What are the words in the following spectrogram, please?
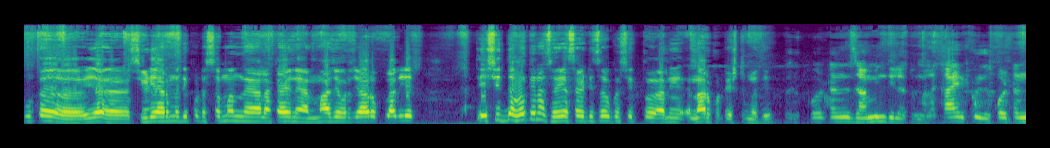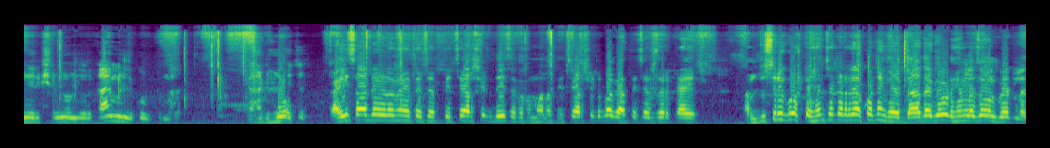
कुठं सीडीआरमध्ये कुठं संबंध नाही आला काय नाही. आणि माझ्यावर जे आरोप लागले ते सिद्ध होते ना यासाठी चौकशीत तो आणि नार्को टेस्टमध्ये. कोर्टाने जामीन दिला तुम्हाला. काय कोर्टाने निरीक्षण नोंदवलं? काय म्हणले कोर्ट तुम्हाला? हो. काहीच आढळलं नाही त्याच्यात. ते चार्जशीट द्यायचं का तुम्हाला? ते चार्जशीट बघा त्याच्यात जर काय आणि दुसरी गोष्ट ह्यांच्याकडे रेकॉर्डिंग आहे. दादा गरुड ह्यांना जाऊन भेटलं.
